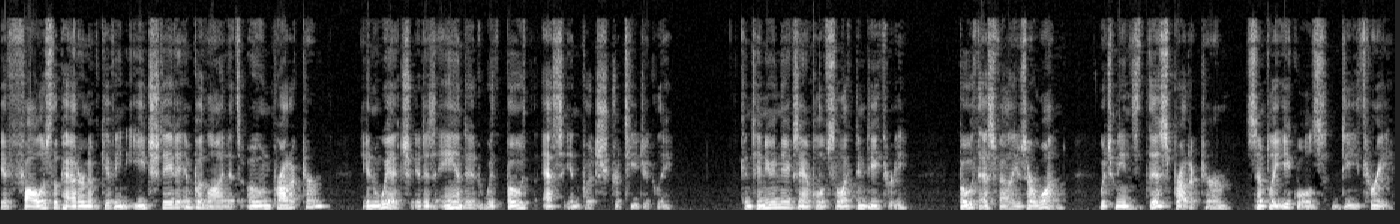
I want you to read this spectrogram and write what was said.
It follows the pattern of giving each data input line its own product term, in which it is ANDed with both S inputs strategically. Continuing the example of selecting D3, both S values are 1, which means this product term simply equals D3.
